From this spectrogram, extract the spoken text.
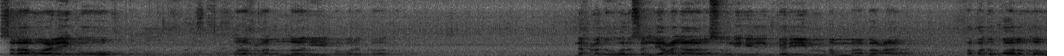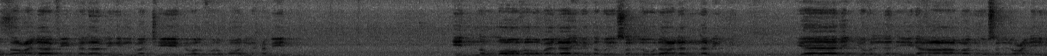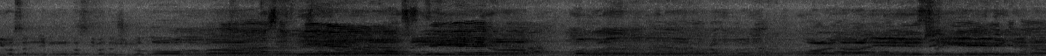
السلام عليكم ورحمة الله وبركاته. نحمده ونصلي على رسوله الكريم أما بعد فقد قال الله تعالى في كلامه المجيد والفرقان الحميد إن الله وملائكته يصلون على النبي يا أيها الذين آمنوا صلوا عليه وسلموا تسليما تشهد اللهم صل على سيدنا محمد وعلى سيدنا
